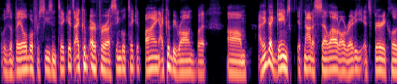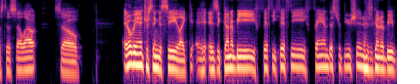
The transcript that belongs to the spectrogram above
was available for season tickets. I could or for a single ticket buying. I could be wrong, but um, I think that game's if not a sellout already, it's very close to a sellout. So it'll be interesting to see like is it going to be 50-50 fan distribution is going to be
